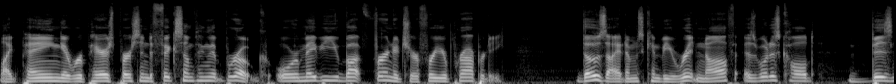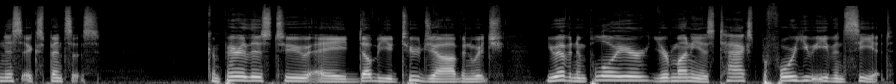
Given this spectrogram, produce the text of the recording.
like paying a repairs person to fix something that broke, or maybe you bought furniture for your property, those items can be written off as what is called business expenses. Compare this to a W 2 job in which you have an employer, your money is taxed before you even see it.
